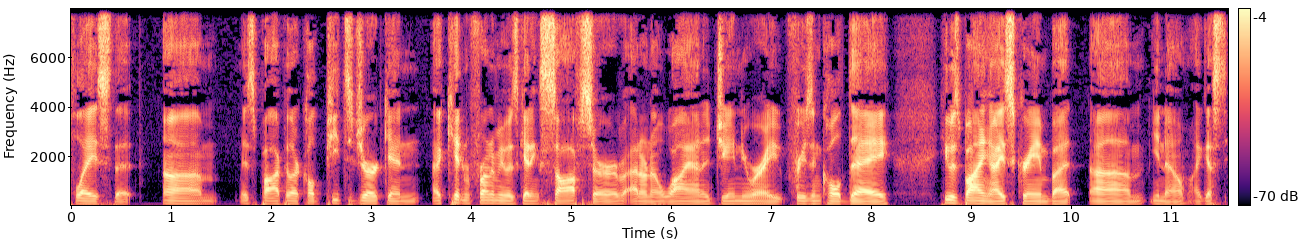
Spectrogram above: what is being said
place that um, is popular called Pizza Jerk, and a kid in front of me was getting soft serve. I don't know why on a January freezing cold day. He was buying ice cream, but um, you know, I guess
